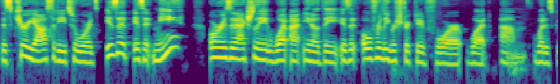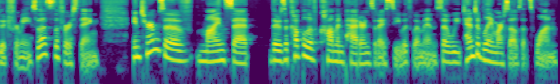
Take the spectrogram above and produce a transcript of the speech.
this curiosity towards is it is it me? Or is it actually what i you know the is it overly restricted for what um what is good for me? So that's the first thing. In terms of mindset there's a couple of common patterns that i see with women. So we tend to blame ourselves that's one.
